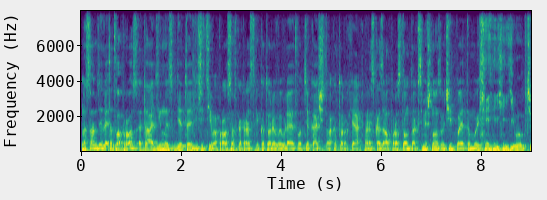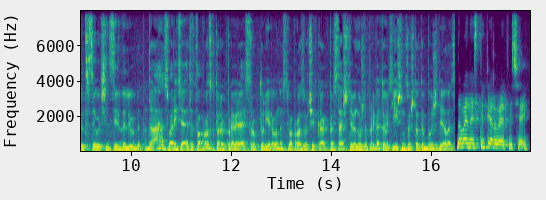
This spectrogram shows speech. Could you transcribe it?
На самом деле этот вопрос, это один из где-то десяти вопросов, как раз-таки, которые выявляют вот те качества, о которых я рассказал. Просто он так смешно звучит, поэтому его почему-то все очень сильно любят. Да, смотрите, этот вопрос, который проверяет структурированность. Вопрос звучит как, представь, что тебе нужно приготовить яичницу, что ты будешь делать? Давай, Настя, ты первая отвечай.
